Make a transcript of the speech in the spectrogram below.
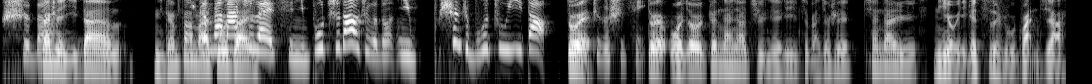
是的。但是，一旦你跟爸妈住在一起，你不知道这个东，你甚至不会注意到对这个事情。对，我就跟大家举个例子吧，就是相当于你有一个自如管家。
